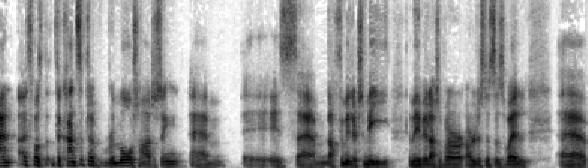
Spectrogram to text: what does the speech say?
And I suppose the concept of remote auditing um, is um, not familiar to me, and maybe a lot of our, our listeners as well. Uh,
